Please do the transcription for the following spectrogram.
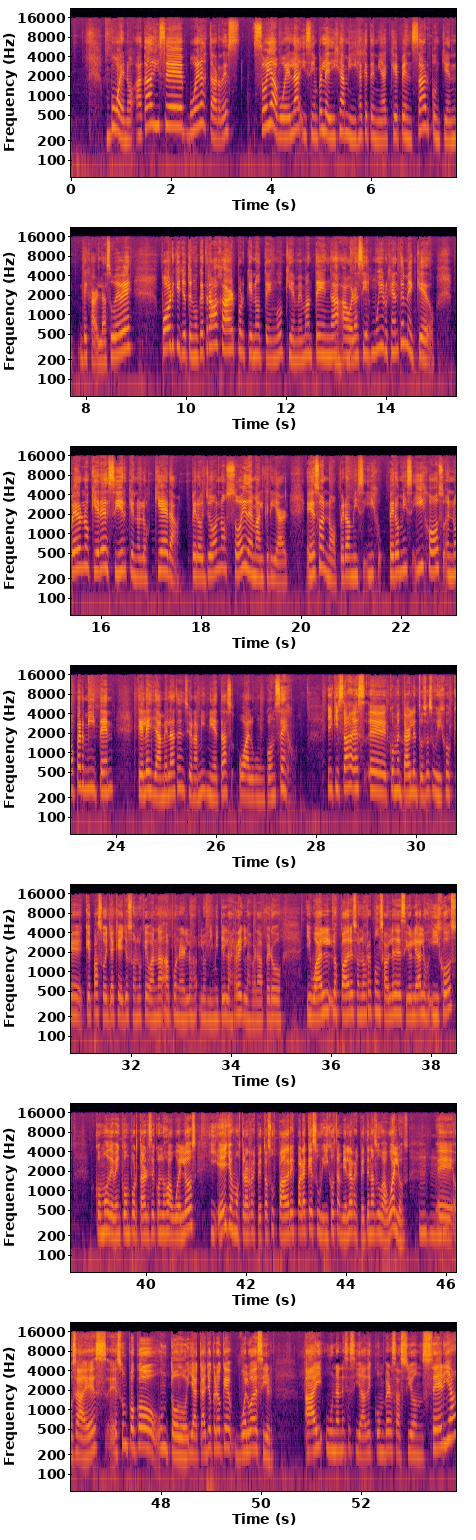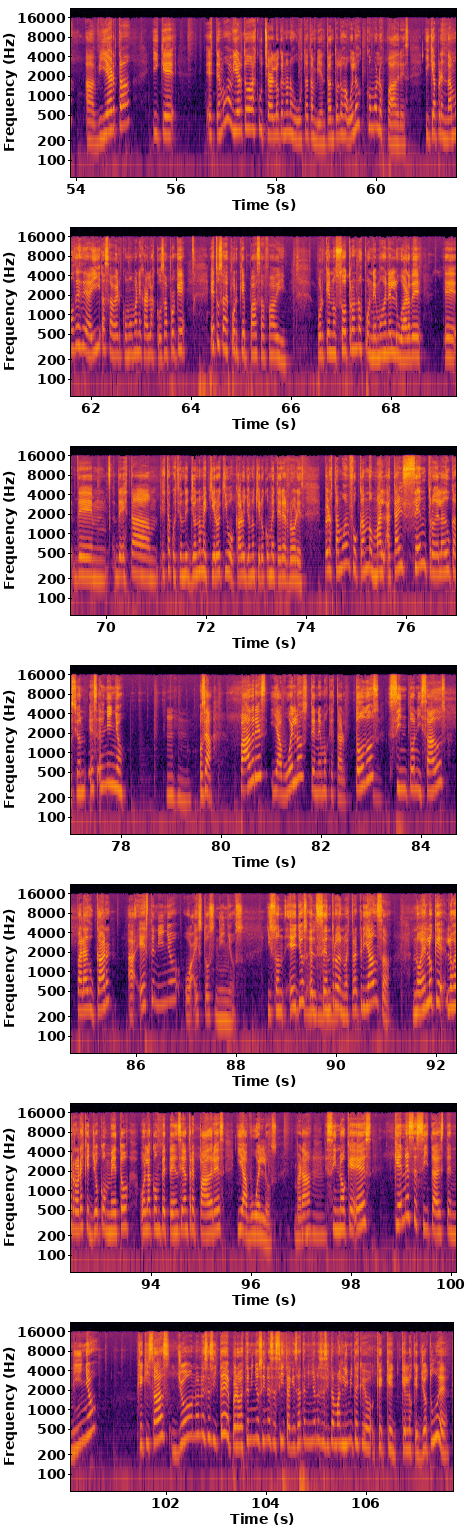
Bueno, acá dice, buenas tardes. Soy abuela y siempre le dije a mi hija que tenía que pensar con quién dejarla a su bebé porque yo tengo que trabajar, porque no tengo quien me mantenga. Ahora si es muy urgente me quedo, pero no quiere decir que no los quiera pero yo no soy de malcriar. Eso no, pero a mis hijos, pero mis hijos no permiten que les llame la atención a mis nietas o algún consejo. Y quizás es eh, comentarle entonces a sus hijos qué, pasó, ya que ellos son los que van a, poner los, los límites y las reglas, ¿verdad? Pero igual los padres son los responsables de decirle a los hijos cómo deben comportarse con los abuelos y ellos mostrar respeto a sus padres para que sus hijos también le respeten a sus abuelos. Eh, o sea, es, es un poco un todo. Y acá yo creo que, vuelvo a decir, hay una necesidad de conversación seria, abierta y que estemos abiertos a escuchar lo que no nos gusta también, tanto los abuelos como los padres, y que aprendamos desde ahí a saber cómo manejar las cosas, porque esto sabes por qué pasa, Fabi, porque nosotros nos ponemos en el lugar de eh, de, de, esta, esta cuestión de yo no me quiero equivocar o yo no quiero cometer errores, pero estamos enfocando mal. Acá el centro de la educación es el niño. O sea, padres y abuelos tenemos que estar todos sintonizados para educar a este niño o a estos niños. Y son ellos el centro de nuestra crianza. No es lo que los errores que yo cometo o la competencia entre padres y abuelos, ¿verdad? Sino que es qué necesita este niño que quizás yo no necesité, pero este niño sí necesita, quizás este niño necesita más límites que, que, los que yo tuve.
